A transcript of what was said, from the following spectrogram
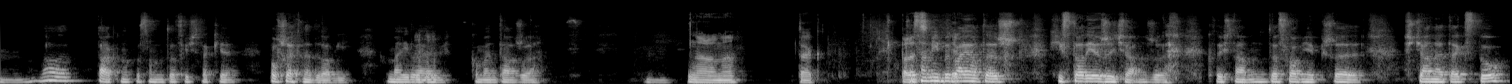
Mm, no ale tak, no to są dosyć takie powszechne drogi. Maile, mhm. komentarze. No, no, tak. Czasami bywają też historie życia, że ktoś tam dosłownie pisze ścianę tekstu.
